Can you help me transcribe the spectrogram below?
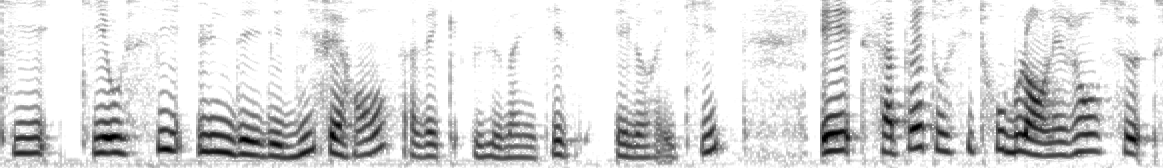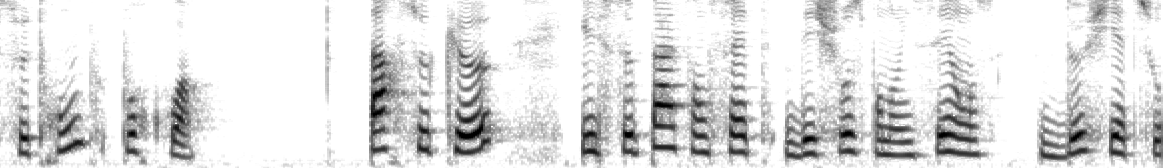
qui, est aussi une des, différences avec le magnétisme et le reiki. Et ça peut être aussi troublant. Les gens se, se trompent. Pourquoi? Parce que il se passe en fait des choses pendant une séance de shiatsu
